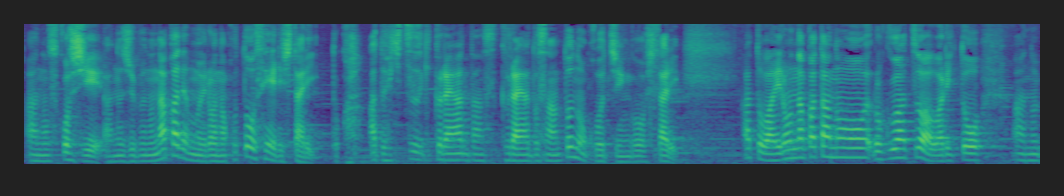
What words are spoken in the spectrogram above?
あの少しあの自分の中でもいろんなことを整理したりとかあと引き続きクライアントクライアントさんとのコーチングをしたりあとはいろんな方の6月は割とあの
